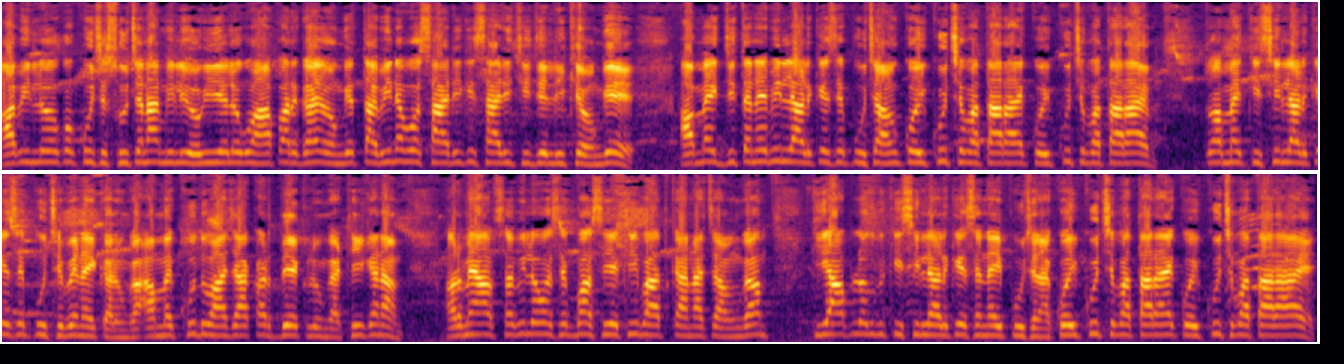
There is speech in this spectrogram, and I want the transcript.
अब इन लोगों को कुछ सूचना मिली होगी, ये लोग वहाँ पर गए होंगे, तभी ना वो सारी की सारी चीज़ें लिखे होंगे। अब मैं जितने भी लड़के से पूछा हूँ, कोई कुछ बता रहा है, कोई कुछ बता रहा है तो अब मैं किसी लड़के से पूछ भी नहीं करूँगा। अब मैं खुद वहाँ जाकर देख लूँगा, ठीक है ना? और मैं आप सभी लोगों से बस एक ही बात कहना चाहूँगा कि आप लोग भी किसी लड़के से नहीं पूछना। कोई कुछ बता रहा है, कोई कुछ बता रहा है।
